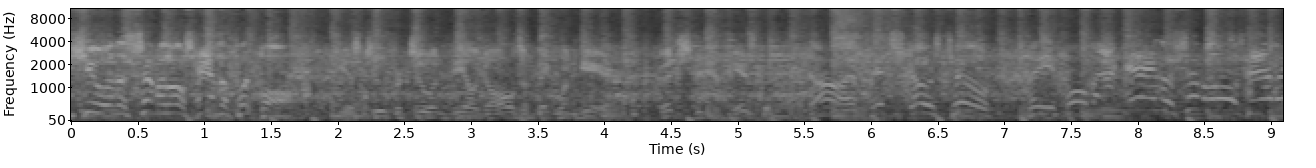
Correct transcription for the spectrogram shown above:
LSU and the Seminoles have the football. He is two for two in field goals. A big one here. Good snap. Here's the... Oh, pitch goes to the fullback, and the Seminoles have a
